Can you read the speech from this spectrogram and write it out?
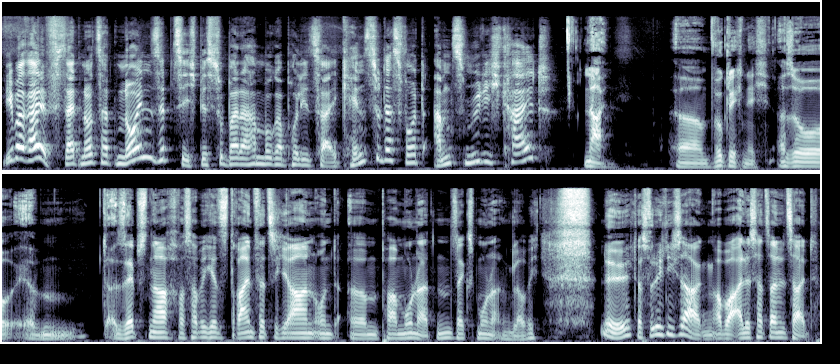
Lieber Ralf, seit 1979 bist du bei der Hamburger Polizei. Kennst du das Wort Amtsmüdigkeit? Nein, äh, wirklich nicht. Also ähm, selbst nach, was habe ich jetzt, 43 Jahren und äh, ein paar Monaten, sechs Monaten glaube ich. Nö, das würde ich nicht sagen, aber alles hat seine Zeit.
